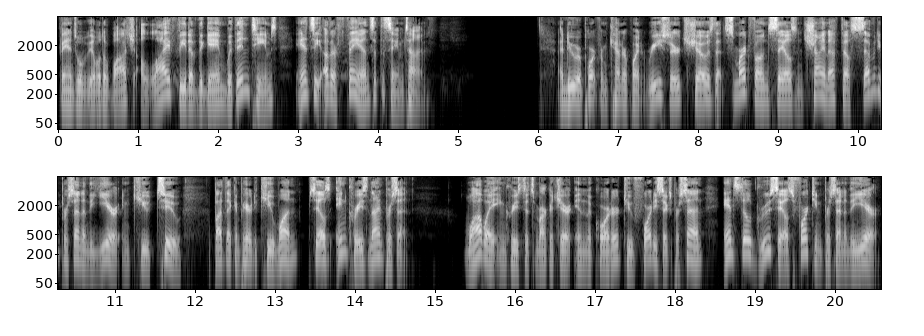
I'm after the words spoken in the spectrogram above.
Fans will be able to watch a live feed of the game within Teams and see other fans at the same time. A new report from Counterpoint Research shows that smartphone sales in China fell 70% of the year in Q2, but that compared to Q1, sales increased 9%. Huawei increased its market share in the quarter to 46% and still grew sales 14% of the year.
